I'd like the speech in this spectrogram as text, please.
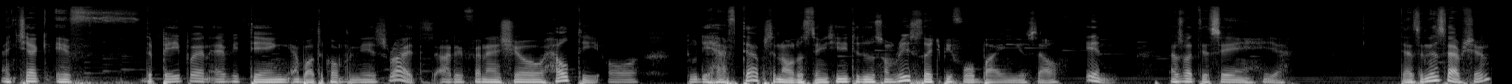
and check if the paper and everything about the company is right. Are they financial healthy or do they have debts and all those things? You need to do some research before buying yourself in. That's what they're saying here. There's an exception.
